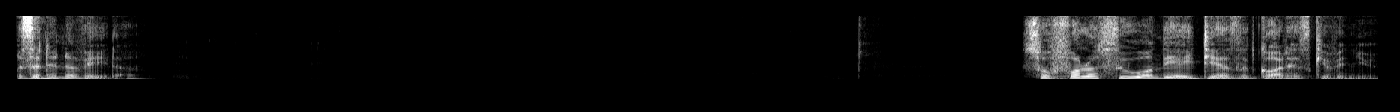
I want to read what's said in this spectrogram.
is an innovator. So follow through on the ideas that God has given you.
